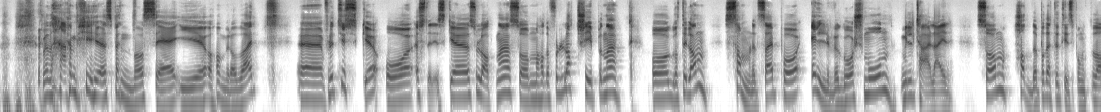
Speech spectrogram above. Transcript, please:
Men det er mye spennende å se i området der. Eh, for de tyske og østerrikske soldatene som hadde forlatt skipene og gått i land, samlet seg på Elvegårdsmoen militærleir, som hadde på dette tidspunktet da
